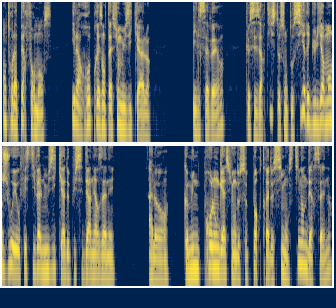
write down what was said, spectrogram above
entre la performance et la représentation musicale. Et il s'avère que ces artistes sont aussi régulièrement joués au Festival Musica depuis ces dernières années. Alors, comme une prolongation de ce portrait de Simon Steen Andersen,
